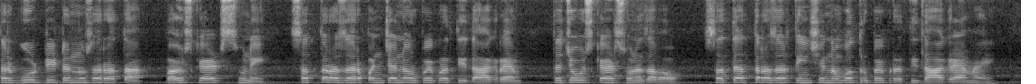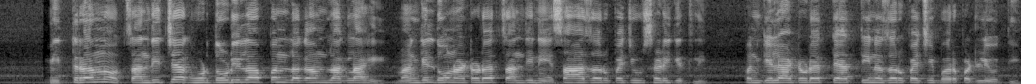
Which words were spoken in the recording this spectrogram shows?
तर गुड रिटर्ननुसार आता बावीस कॅरेट सोने सत्तर हजार पंच्याण्णव रुपये प्रति दहा ग्रॅम तर चोवीस कॅरेट सोन्याचा भाव सत्याहत्तर हजार तीनशे नव्वद रुपये प्रति दहा ग्रॅम आहे. मित्रांनो चांदीच्या घोडदौडीला पण लगाम लागला आहे. मागील दोन आठवड्यात चांदीने सहा हजार रुपयाची उसळी घेतली पण गेल्या आठवड्यात त्यात तीन हजार रुपयाची भर पडली होती.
